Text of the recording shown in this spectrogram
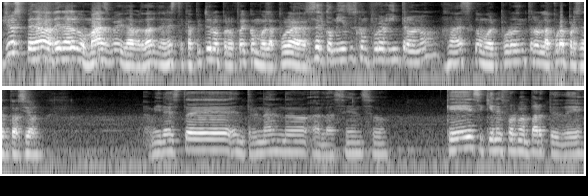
Yo esperaba ver algo más, güey, la verdad, en este capítulo, pero fue como la pura. Es el comienzo, es con puro el intro, ¿no? Ajá, es como el puro intro, la pura presentación. Mira, este entrenando al ascenso. ¿Qué es y quiénes forman parte de?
